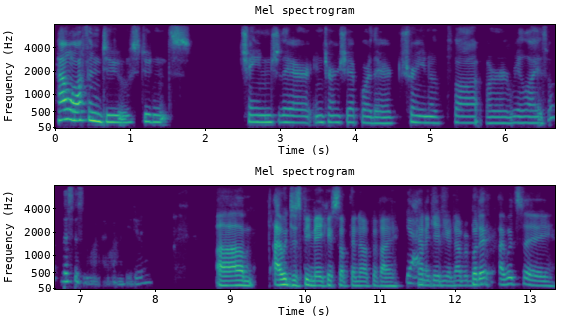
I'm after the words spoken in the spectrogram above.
How often do students change their internship or their train of thought or realize, oh, this isn't what I want to be doing? Um, I would just be making something up if I Yeah. kind of gave you a number, but it, I would say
